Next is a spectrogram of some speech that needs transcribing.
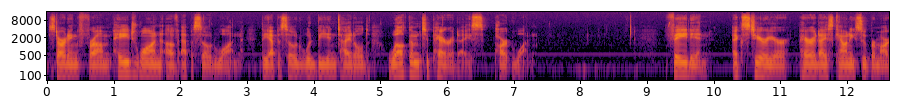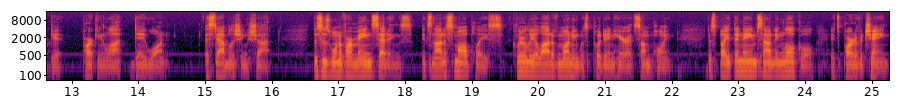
starting from page one of episode one. The episode would be entitled Welcome to Paradise, Part 1. Fade in. Exterior, Paradise County Supermarket, parking lot, day one. Establishing shot. This is one of our main settings. It's not a small place. Clearly, a lot of money was put in here at some point. Despite the name sounding local, it's part of a chain.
